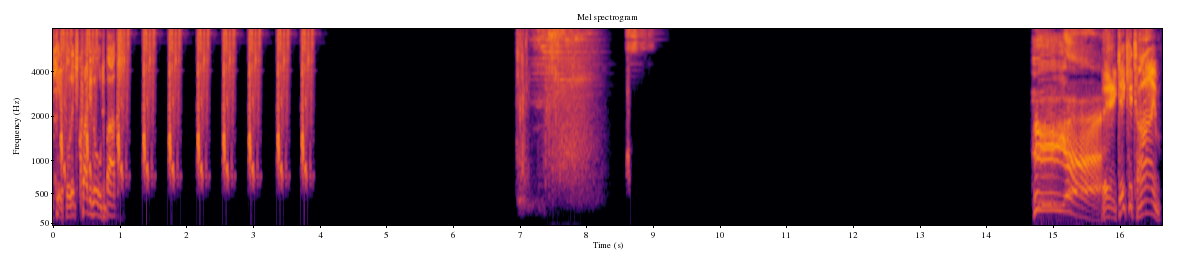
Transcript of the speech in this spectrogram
Be careful, it's quite an old box. Hey, take your time.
